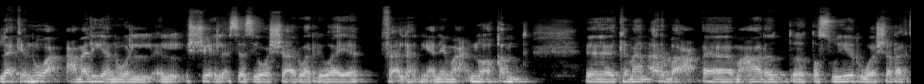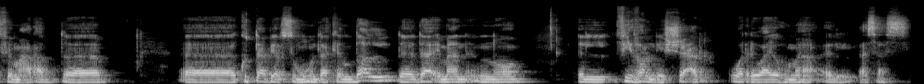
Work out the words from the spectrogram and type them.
لكن هو عمليا هو الشيء الأساسي هو الشعر والرواية فعلا. يعني مع إنه أقمت كمان أربع معارض تصوير وشاركت في معرض كتاب يرسمون. لكن ضل دائما إنه في ظني الشعر والرواية هما الأساس.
